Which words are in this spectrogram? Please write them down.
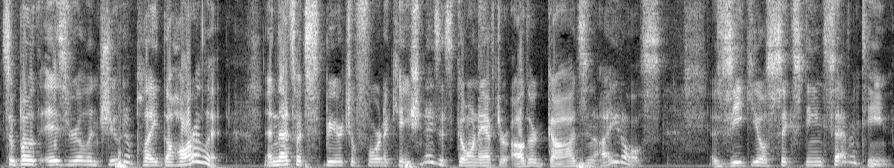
So both Israel and Judah played the harlot. And that's what spiritual fornication is. It's going after other gods and idols. Ezekiel 16, 17.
